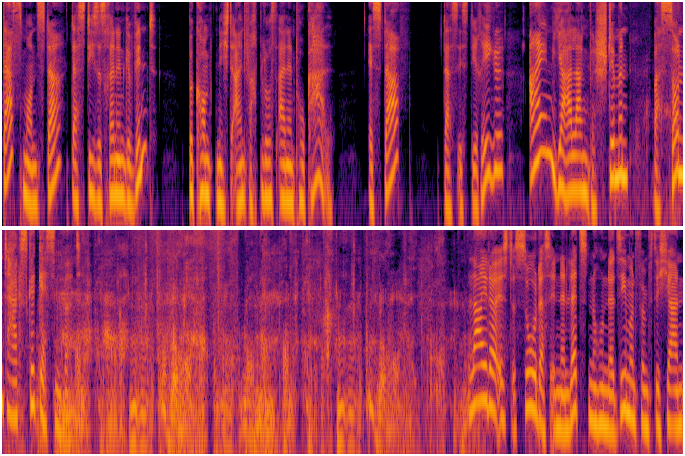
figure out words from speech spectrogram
Das Monster, das dieses Rennen gewinnt, bekommt nicht einfach bloß einen Pokal. Es darf, das ist die Regel, ein Jahr lang bestimmen, was sonntags gegessen wird. Leider ist es so, dass in den letzten 157 Jahren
